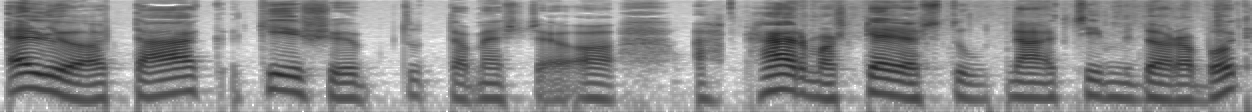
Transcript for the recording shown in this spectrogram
előadták, később tudtam ezt a, a Hármas keresztútnál című darabot,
